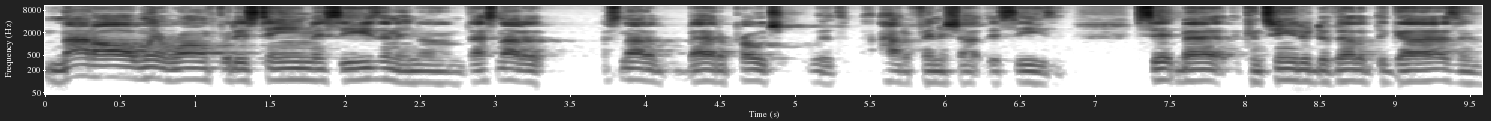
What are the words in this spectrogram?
not all went wrong for this team this season, and um, that's not a that's not a bad approach with how to finish out this season. Sit back, continue to develop the guys, and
